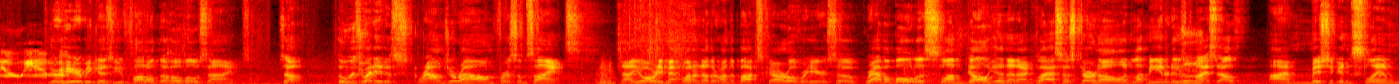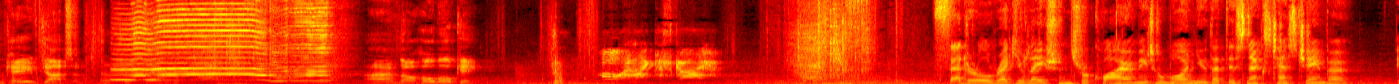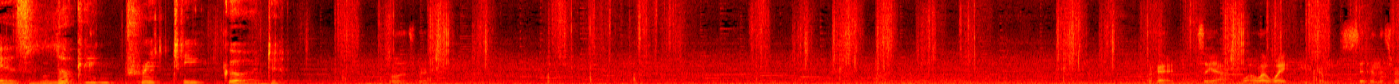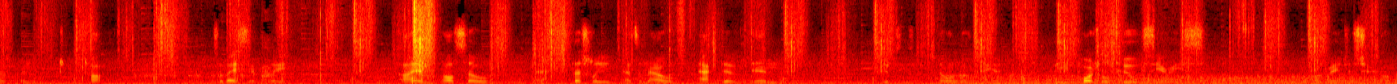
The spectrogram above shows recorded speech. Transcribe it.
you're here because you followed the hobo signs. So, who is ready to scrounge around for some science? Now, you already met one another on the boxcar over here, so grab a bowl of Slumgullion and a glass of Sterno and let me introduce myself. I'm Michigan Slim Cave Johnson. Oh, I'm the Hobo King. I this guy. Federal regulations require me to warn you that this next test chamber is looking pretty good. Oh, that's weird. Okay, so yeah, while I wait, you can sit in this room and talk. So basically, I am also, especially as of now, active in don't know yet, the Portal 2 series on Rage's channel.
